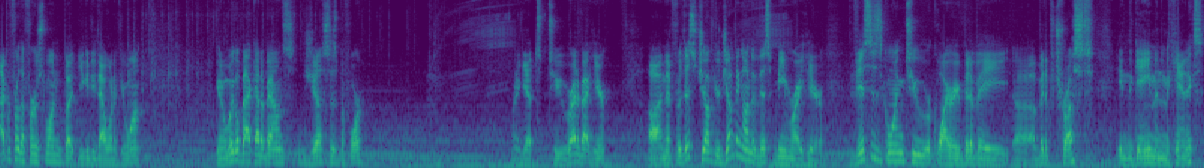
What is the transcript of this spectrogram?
I prefer the first one, but you can do that one if you want. You're gonna wiggle back out of bounds just as before. I'm gonna get to right about here. Uh, and then for this jump, you're jumping onto this beam right here. This is going to require a bit of a, uh, a bit of trust in the game and the mechanics.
